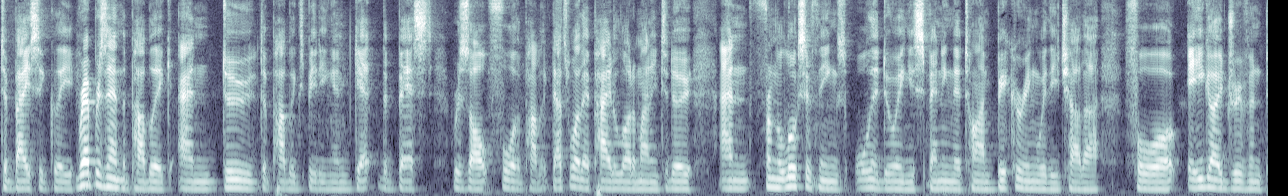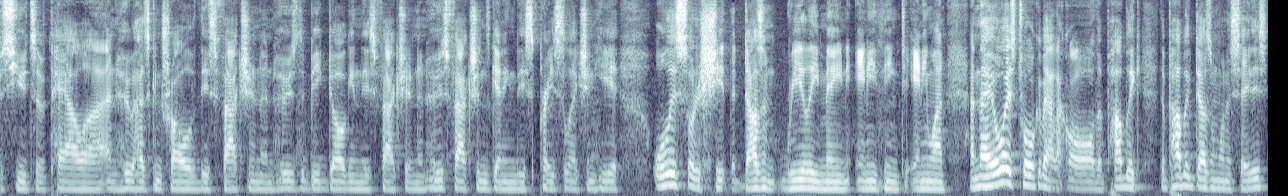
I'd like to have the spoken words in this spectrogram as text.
to basically represent the public and do the public's bidding and get the best result for the public. That's what they're paid a lot of money to do. And from the looks of things, all they're doing is spending their time bickering with each other for ego driven pursuits of power and who has control of this faction and who's the big dog in this faction and whose faction's getting this pre selection here. All this sort of shit that doesn't really mean anything to anyone. And they always talk about, like, oh, the public, the public doesn't want to see this.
